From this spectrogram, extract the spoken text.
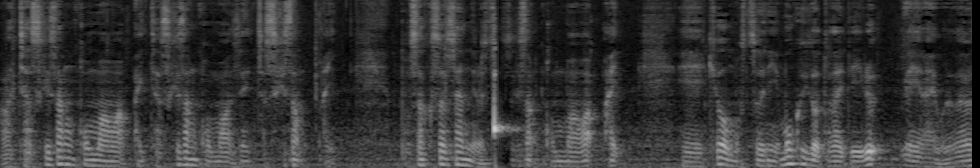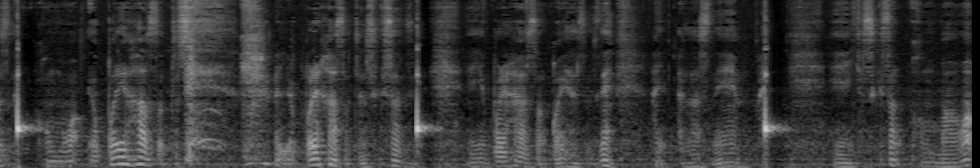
あ、茶助さんこんばんは。はい。茶助さんこんばんはですね。茶助さん。はい。ボサクサチャンネル、茶助さんこんばんは。はい。えー、今日も普通に木魚を叩いている、えー、ライブでございます。はい、こんばんは。やっぱりハースだったし。はい。やっぱりハースだ茶助さんですね。えー、やっぱりハースのご挨拶ですね。はい。ありがとうございますね。はい。えー、たすけさん、こんばんは。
